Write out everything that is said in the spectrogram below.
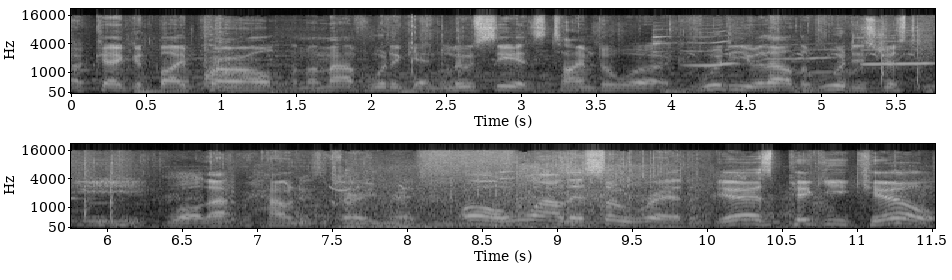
Okay, goodbye, Pearl. And I'm out of wood again. Lucy, it's time to work. Woodie without the wood is just E. Well, that hound is very red. Oh, wow, they're so red. Yes, Piggy, kill.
